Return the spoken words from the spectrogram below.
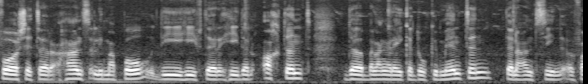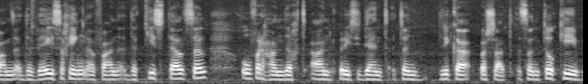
Voorzitter Hans Limapo die heeft er hedenochtend de belangrijke documenten ten aanzien van de wijziging van de kiesstelsel overhandigd aan president Chandrika Persat Santokhi.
